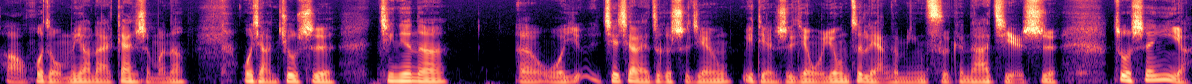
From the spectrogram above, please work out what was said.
啊？或者我们要来干什么呢？我想就是今天呢。呃，我接下来这个时间一点时间，我用这两个名词跟大家解释，做生意啊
